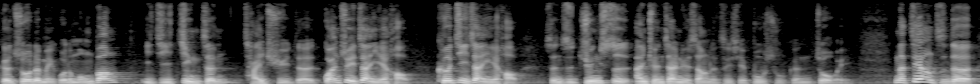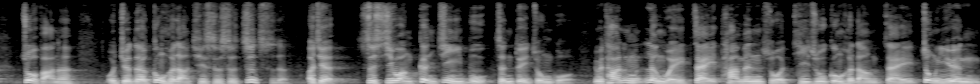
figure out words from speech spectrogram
跟所有的美国的盟邦以及竞争，采取的关税战也好，科技战也好，甚至军事安全战略上的这些部署跟作为。那这样子的做法呢，我觉得共和党其实是支持的，而且。是希望更进一步针对中国，因为他们认为，在他们所提出共和党在众议院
